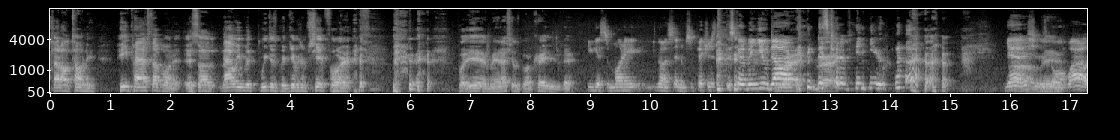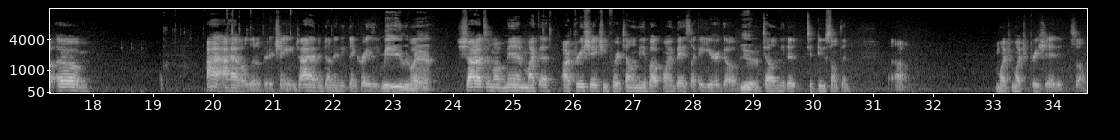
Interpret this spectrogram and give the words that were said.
shout out Tony. He passed up on it, and so now we been, we just been giving him shit for it. but yeah, man, that shit was going crazy today. You get some money, you're gonna send them some pictures. This could have been you, dog. Right, this right. could have been you. Yeah, this Oh, shit is going wild. Um, I, I have a little bit of change. I haven't done anything crazy. Me either, man. Shout out to my man Micah. I appreciate you for telling me about Coinbase like a year ago. Yeah. Telling me to, to do something. Um, much much appreciated. So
